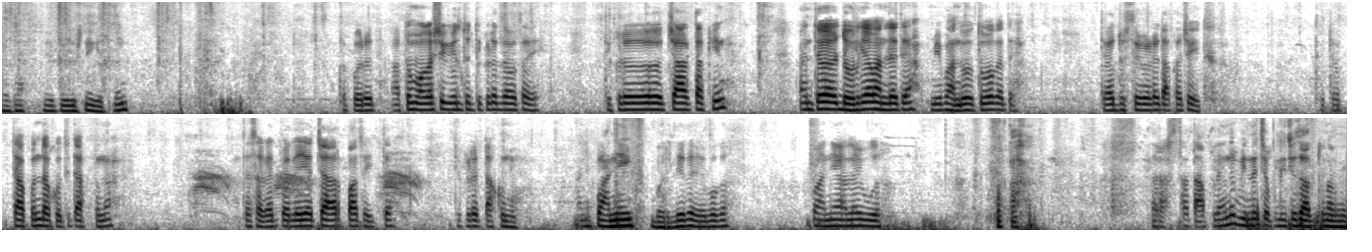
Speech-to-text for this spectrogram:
बघा, घेतलं. तर परत आता मगाशी गेलो तर तिकडे जायचं आहे तिकडं चार टाकीन. आणि त्या ढोलक्या बांधल्या त्या. मी बांधत होतो बघा त्या. त्या दुसरीकडे टाकायच्या आहेत तर त्या- त्या पण दाखवते टाकताना. त्या सगळ्यात पहिले या चार पाच आहेत त्या. तिकडे टाकून येऊ. आणि पाणी भरलेलं आहे बघा. पाणी आलं आहे वर. बघा. रस्ता तापला आहे ना बिना चपलीचे जातो ना मी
